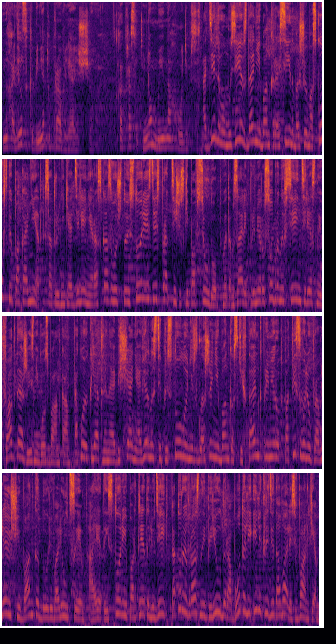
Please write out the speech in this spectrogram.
находился кабинет управляющего. Как раз вот в нем мы и находимся. Отдельного музея в здании Банка России на Большой Московской пока нет. Сотрудники отделения рассказывают, что история здесь практически повсюду. В этом зале, к примеру, собраны все интересные факты о жизни Госбанка. Такое клятвенное обещание о верности престолу и неразглашении банковских тайн, к примеру, подписывали управляющие банка до революции. А это истории портреты людей, которые в разные периоды работали или кредитовались в банке.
